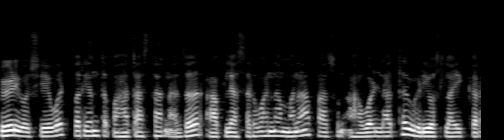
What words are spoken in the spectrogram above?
व्हिडिओ शेवटपर्यंत पाहत असताना जर आपल्या सर्वांना मनापासून आवडला तर व्हिडिओस लाईक करा.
